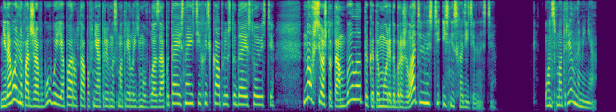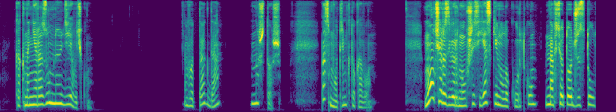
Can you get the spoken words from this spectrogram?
Недовольно поджав губы, я пару тапов неотрывно смотрела ему в глаза, пытаясь найти хоть каплю стыда и совести. Но все, что там было, так это море доброжелательности и снисходительности. Он смотрел на меня, как на неразумную девочку. Вот так, да? Ну что ж, посмотрим, кто кого. Молча развернувшись, я скинула куртку на все тот же стул,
